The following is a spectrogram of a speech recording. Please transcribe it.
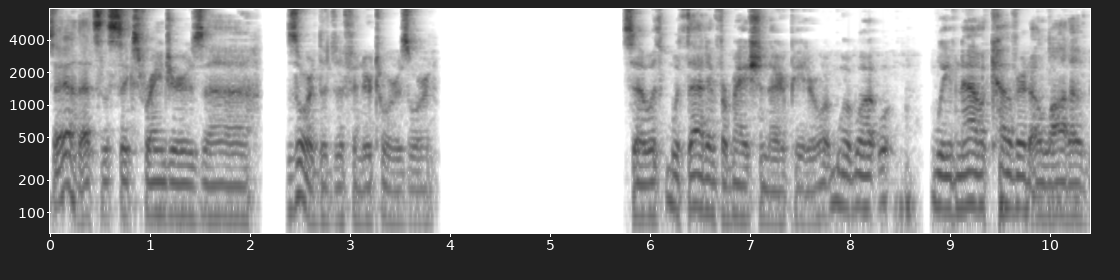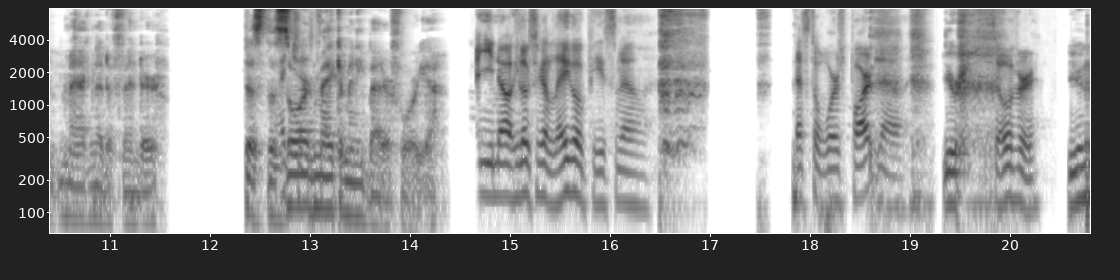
So yeah, that's the Six Rangers uh, Zord, the Defender Torozord. So with with that information there, Peter, what, what, what we've now covered a lot of Magna Defender. Does the Zord just- make him any better for you? You know, he looks like a Lego piece now. That's the worst part now. You're It's over. you're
